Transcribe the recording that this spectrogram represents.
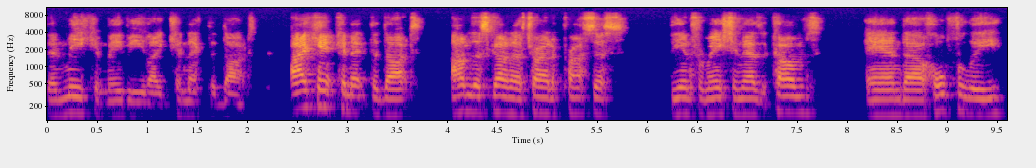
than me can maybe like connect the dots. I can't connect the dots. I'm just gonna try to process the information as it comes, and uh, hopefully,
